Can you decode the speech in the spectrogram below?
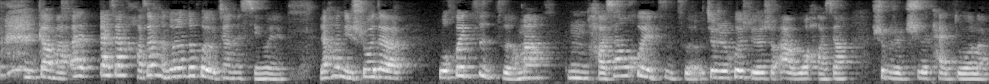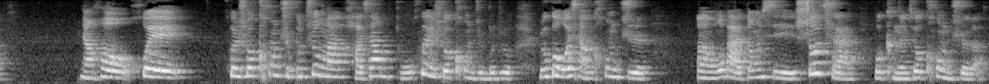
干嘛。哎，大家好像很多人都会有这样的行为。然后你说的我会自责吗？嗯，好像会自责，就是会觉得说啊，我好像是不是吃的太多了，然后会会说控制不住吗？好像不会说控制不住。如果我想控制，嗯，我把东西收起来，我可能就控制了。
